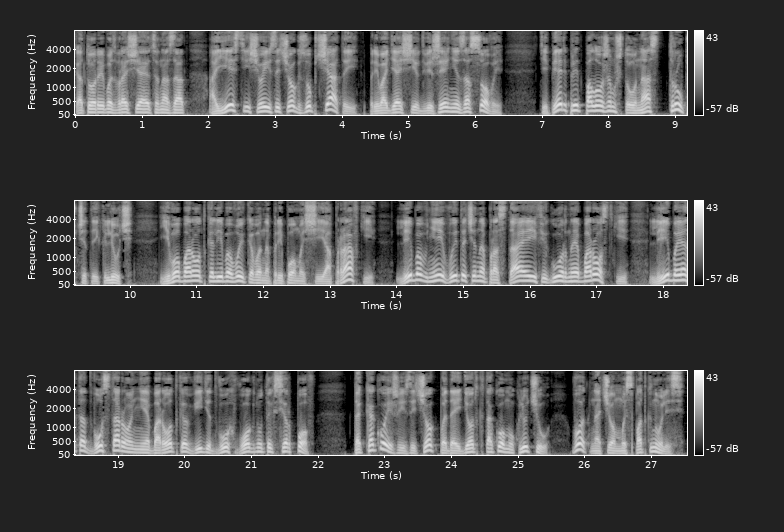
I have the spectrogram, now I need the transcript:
которые возвращаются назад, а есть еще язычок зубчатый, приводящий в движение засовы. Теперь предположим, что у нас трубчатый ключ. Его бородка либо выкована при помощи оправки, либо в ней выточена простая и фигурная бороздки, либо это двусторонняя бородка в виде двух вогнутых серпов. Так какой же язычок подойдет к такому ключу? Вот на чем мы споткнулись.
